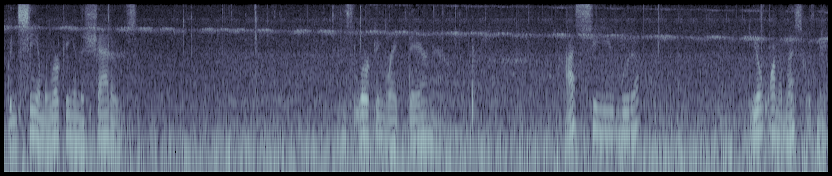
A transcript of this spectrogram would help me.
You can see him lurking in the shadows. He's lurking right there now. I see you, Buddha. You don't want to mess with me.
